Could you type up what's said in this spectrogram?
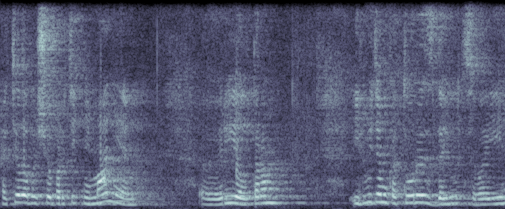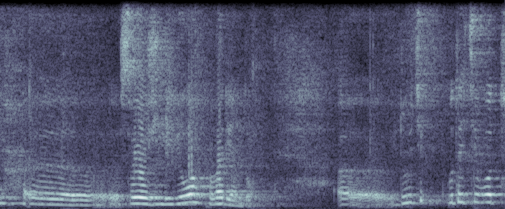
хотела бы еще обратить внимание э, риэлторам и людям, которые сдают свои, э, свое жилье в аренду. Э, люди, вот эти вот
